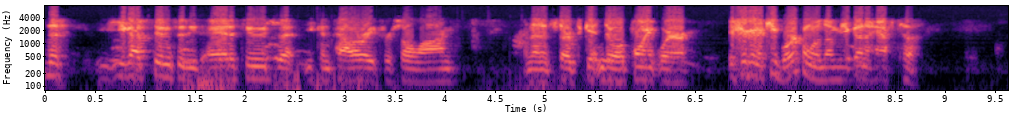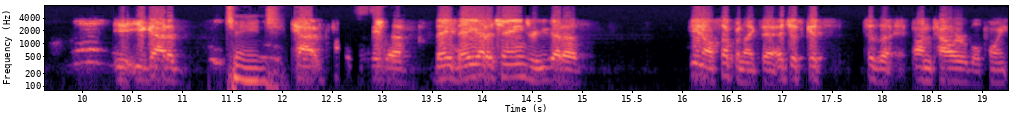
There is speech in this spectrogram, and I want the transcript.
this. You got students with these attitudes that you can tolerate for so long, and then it starts getting to a point where if you're going to keep working with them, you're going to have to. You, you got to Change. they they got to change, or you got to, you know, something like that. It just gets to the intolerable point.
